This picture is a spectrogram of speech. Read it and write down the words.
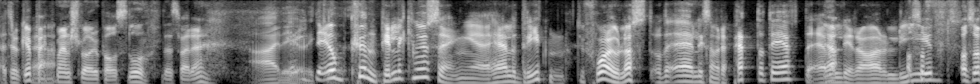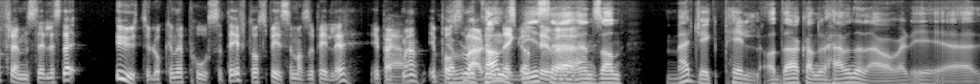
Jeg tror ikke Ja. Pacman slår Postal, dessverre. Nei, det gjør det Det er jo kun pilleknusing, eh, hele driten. Du får jo lyst, og det er liksom repetitivt, det er Ja. veldig rar Og så lyd. Og så fremstilles det utelukkende positivt å spise masse piller i Pacman. I Ja, I Postal du er det kan spise en sånn magic pill, og da kan du hevne deg over de uh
